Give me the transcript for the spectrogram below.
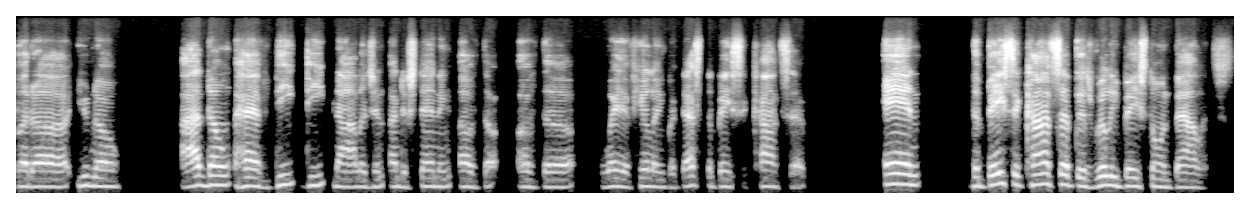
but uh, you know, I don't have deep, deep knowledge and understanding of the of the way of healing, but that's the basic concept. And the basic concept is really based on balance.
